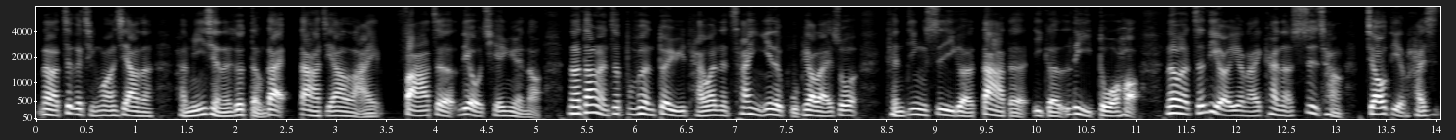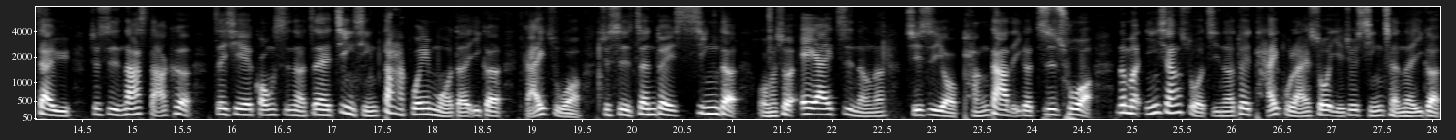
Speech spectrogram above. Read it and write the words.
那这个情况下呢，很明显的就等待大家来。发这六千元哦，那当然这部分对于台湾的餐饮业的股票来说，肯定是一个大的一个利多哈。那么整体而言来看呢，市场焦点还是在于就是纳斯达克这些公司呢在进行大规模的一个改组哦，就是针对新的我们说 AI 智能呢，其实有庞大的一个支出哦。那么影响所及呢，对台股来说也就形成了一个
